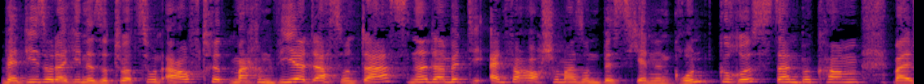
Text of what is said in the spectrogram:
wenn diese oder jene Situation auftritt, machen wir das und das, ne, damit die einfach auch schon mal so ein bisschen ein Grundgerüst dann bekommen, weil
